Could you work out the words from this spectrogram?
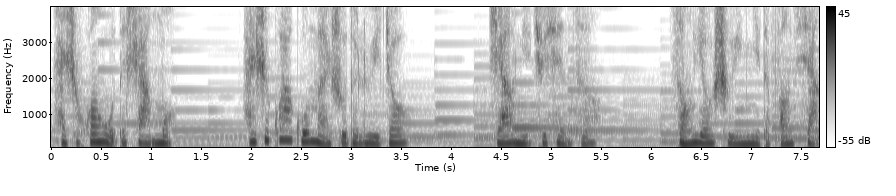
还是荒芜的沙漠，还是瓜果满树的绿洲，只要你去选择，总有属于你的方向。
